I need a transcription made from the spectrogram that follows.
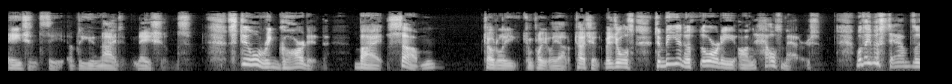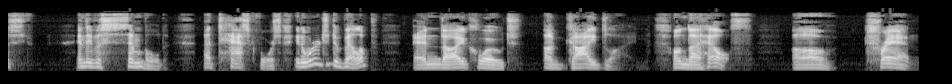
agency of the United Nations, still regarded by some totally, completely out of touch individuals to be an authority on health matters, well, they've established and they've assembled a task force in order to develop, and I quote, a guideline on the health of trans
